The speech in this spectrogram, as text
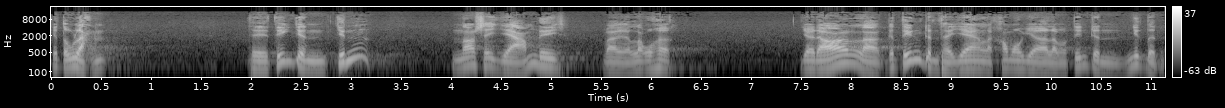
cái tủ lạnh, thì tiến trình chính nó sẽ giảm đi và lâu hơn. Do đó là cái tiến trình thời gian là không bao giờ là một tiến trình nhất định.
